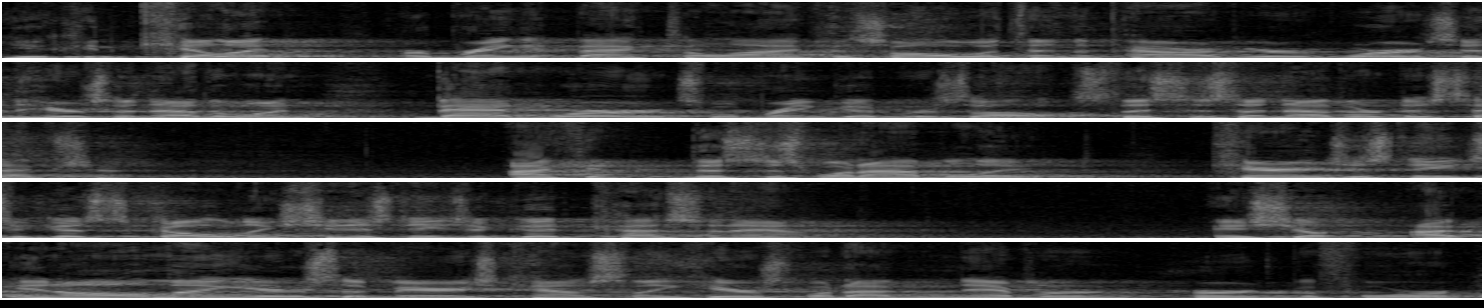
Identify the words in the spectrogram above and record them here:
You can kill it or bring it back to life. It's all within the power of your words. And here's another one bad words will bring good results. This is another deception. I can, this is what I believed. Karen just needs a good scolding, she just needs a good cussing out. And she'll, I, in all my years of marriage counseling, here's what I've never heard before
